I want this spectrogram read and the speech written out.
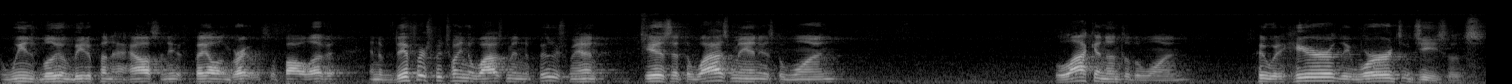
the winds blew and beat upon the house, and it fell, and great was the fall of it. And the difference between the wise man and the foolish man is that the wise man is the one likened unto the one who would hear the words of Jesus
